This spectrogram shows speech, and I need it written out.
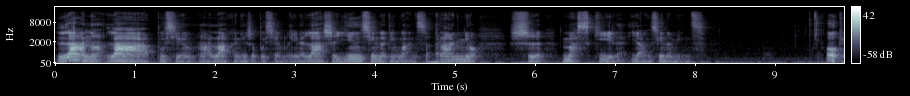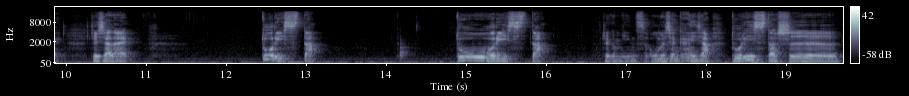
辣呢辣不行啊辣肯定是不行的，因为辣是阴性的定冠词，ragno 是 maschile 阳性的名词。OK，接下来，turista，turista 这个名词，我们先看一下，turista 是。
